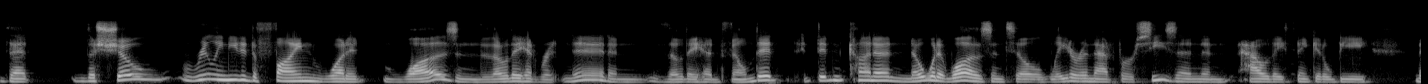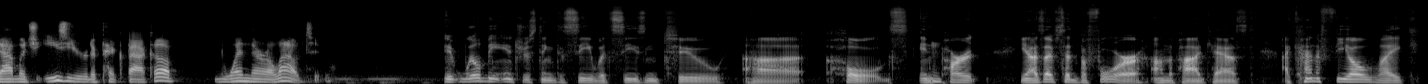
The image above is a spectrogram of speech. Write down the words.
that the show really needed to find what it was and though they had written it and though they had filmed it it didn't kind of know what it was until later in that first season and how they think it'll be that much easier to pick back up when they're allowed to it will be interesting to see what season two uh, holds in mm-hmm. part you know as i've said before on the podcast i kind of feel like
